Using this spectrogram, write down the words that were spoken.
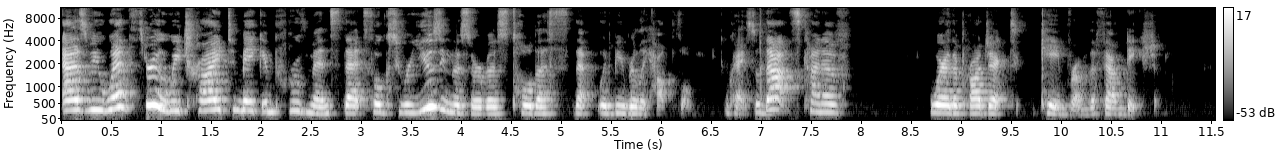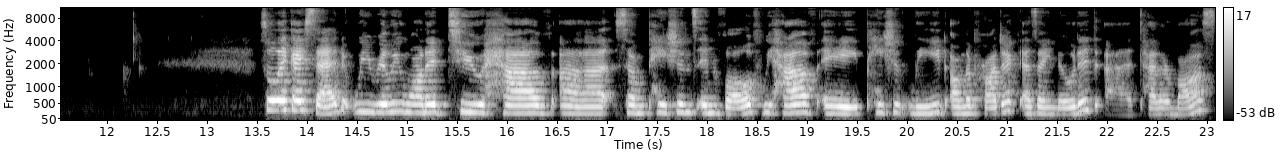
as we went through, we tried to make improvements that folks who were using the service told us that would be really helpful. Okay, so that's kind of where the project came from, the foundation. So like I said, we really wanted to have uh, some patients involved. We have a patient lead on the project, as I noted, uh, Tyler Moss.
